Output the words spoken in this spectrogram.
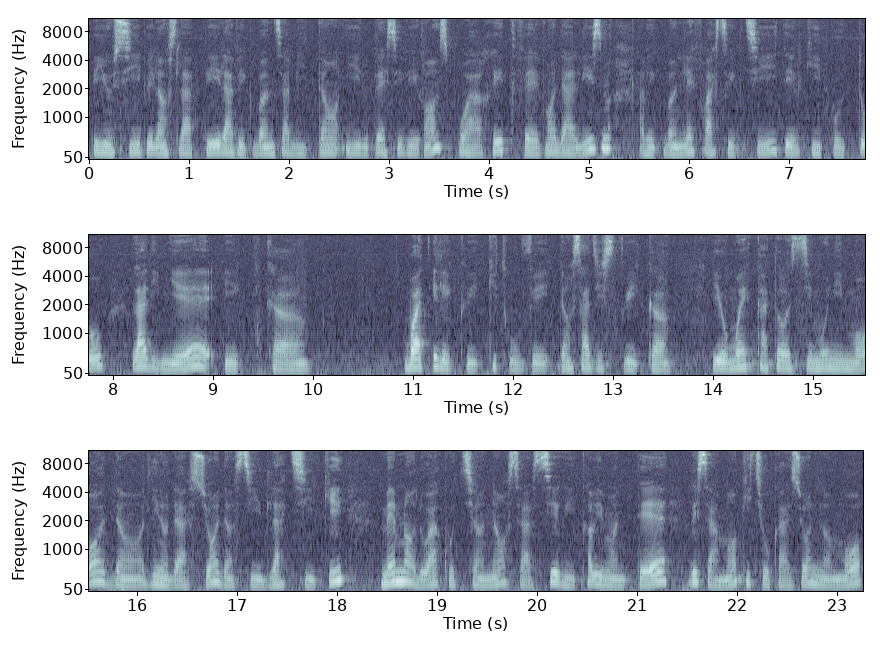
Puis aussi, puis lance la paix avec bonnes habitants et persévérance pour arrêter de faire vandalisme avec bonne infrastructure telle que poteau, la lumière et que boîte électrique qui trouvait dans sa district. Et au moins 14 monuments dans l'inondation dans site Latiki, même l'endroit contenant sa série tremblementaire récemment qui occasionne la mort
